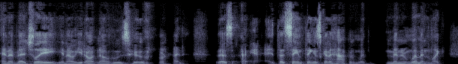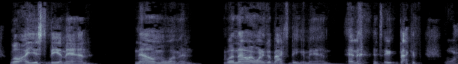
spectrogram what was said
and eventually you know you don't know who's who right there's the same thing is going to happen with men and women like well i used to be a man now i'm a woman well now i want to go back to being a man and it's eh, back if yeah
